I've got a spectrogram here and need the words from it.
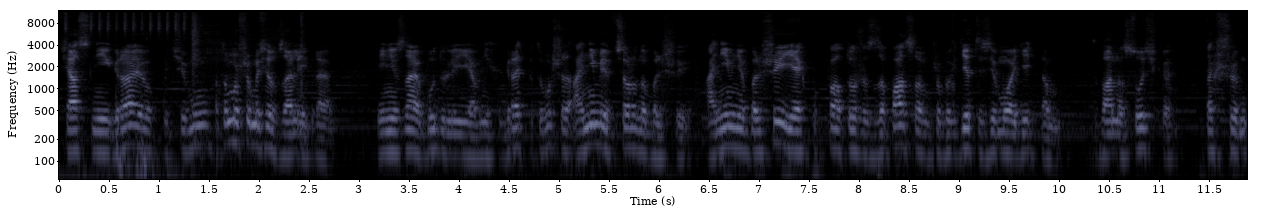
Сейчас не играю. Почему? Потому что мы сейчас в зале играем. Я не знаю, буду ли я в них играть, потому что они мне все равно большие. Они мне большие, я их покупал тоже с запасом, чтобы где-то зимой одеть там два носочка. Так что,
